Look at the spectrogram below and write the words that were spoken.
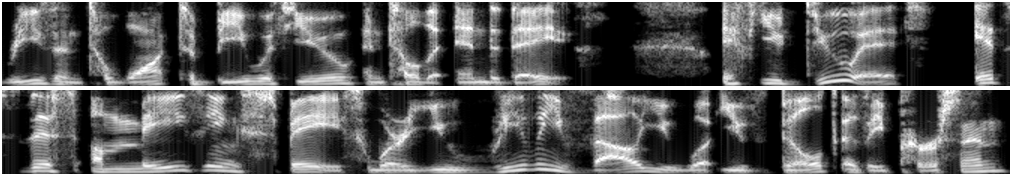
reason to want to be with you until the end of days. If you do it, it's this amazing space where you really value what you've built as a person.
